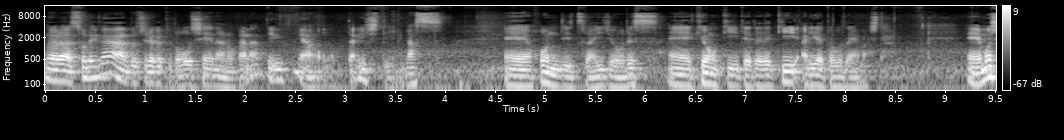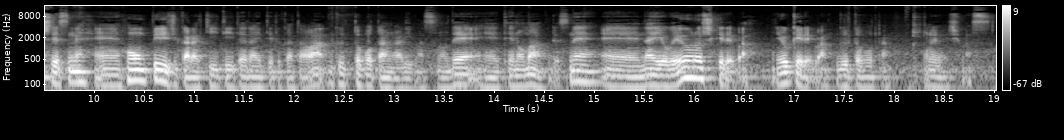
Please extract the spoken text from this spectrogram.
だからそれがどちらかというと教えなのかなというふうには思ったりしています、えー本日は以上です、えー今日も聞いていただきありがとうございました。えーもしですね、えホームページから聞いていただいている方はグッドボタンがありますので、え手のマークですね、え内容がよろしければ良ければグッドボタンお願いします。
